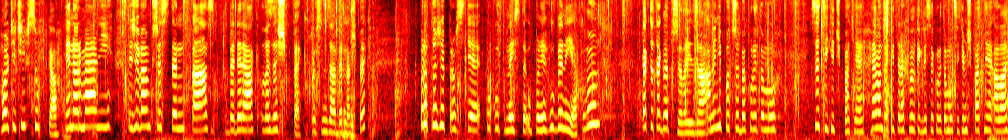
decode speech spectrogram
Holčičí vsuvka. Je normální, že vám přes ten pás bederák leze špek. Prosím záběr na špek. Protože prostě pokud nejste úplně hubený jak lon, tak to takhle přelejzá a není potřeba kvůli tomu se cítit špatně. Já mám taky teda chvilky, kdy se kvůli tomu cítím špatně, ale,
